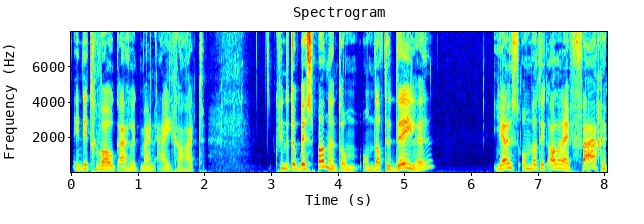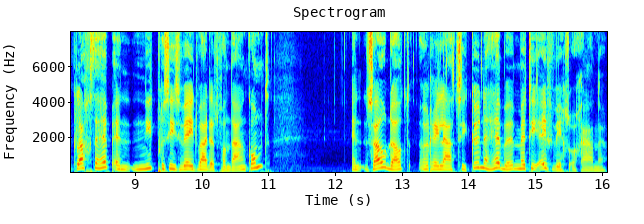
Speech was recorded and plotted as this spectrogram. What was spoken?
in dit geval ook eigenlijk mijn eigen hart. Ik vind het ook best spannend om, om dat te delen. Juist omdat ik allerlei vage klachten heb en niet precies weet waar dat vandaan komt. En zou dat een relatie kunnen hebben met die evenwichtsorganen?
